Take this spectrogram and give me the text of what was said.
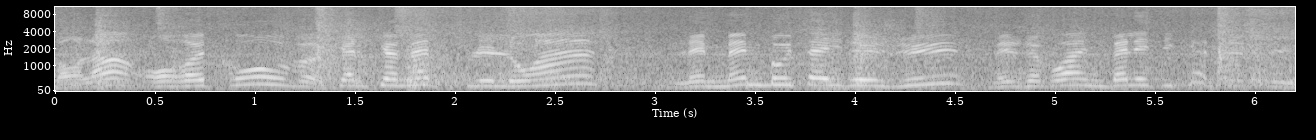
Bon, là, on retrouve quelques mètres plus loin les mêmes bouteilles de jus, mais je vois une belle étiquette dessus.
